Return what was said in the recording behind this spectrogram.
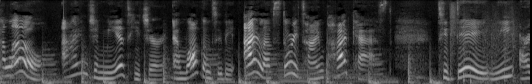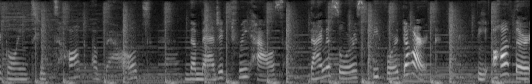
Hello, I'm Jamia Teacher, and welcome to the I Love Storytime podcast. Today we are going to talk about the Magic Tree House Dinosaurs Before Dark. The author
